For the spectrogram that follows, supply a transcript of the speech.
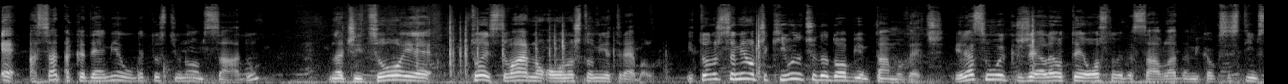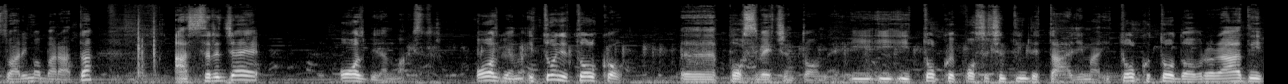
e, a sad Akademija umetnosti u Novom Sadu, znači to je, to je stvarno ono što mi je trebalo. I to ono što sam ja očekivao da ću da dobijem tamo već. Jer ja sam uvek želeo te osnove da savladam i kako se s tim stvarima barata, a Srđa je ozbiljan majstor. Ozbiljan. I to on je toliko e, posvećen tome i, i, i toliko je posvećen tim detaljima i toliko to dobro radi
